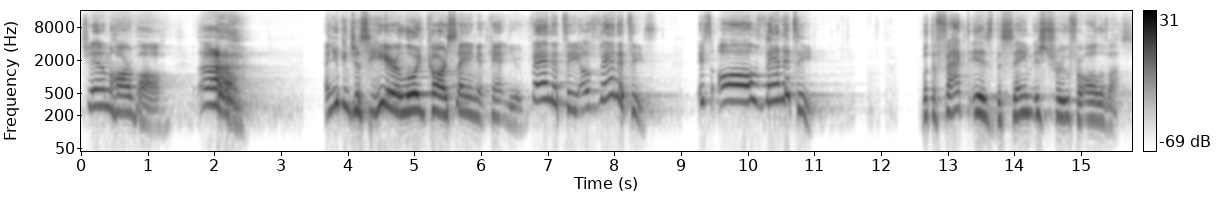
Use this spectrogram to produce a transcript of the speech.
Jim Harbaugh. Ugh. And you can just hear Lloyd Carr saying it, can't you? Vanity of vanities. It's all vanity. But the fact is, the same is true for all of us.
